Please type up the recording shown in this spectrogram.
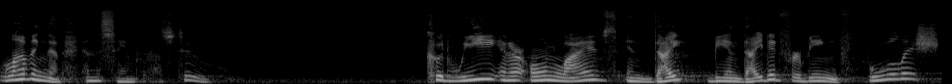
loving them, and the same for us too. Could we in our own lives indict, be indicted for being foolish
